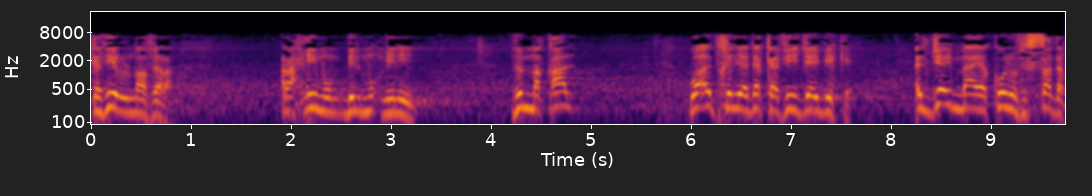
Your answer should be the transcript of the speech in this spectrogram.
كثير المغفرة رحيم بالمؤمنين. ثم قال وأدخل يدك في جيبك. الجيب ما يكون في الصدر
